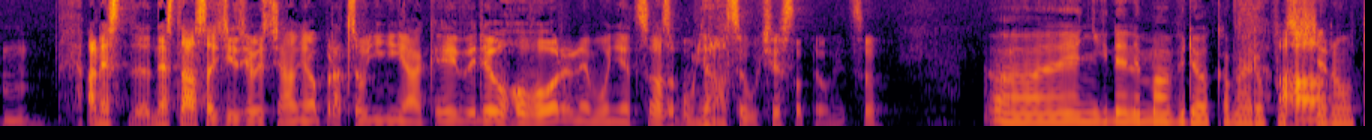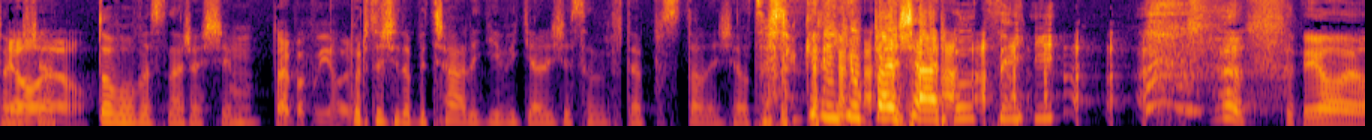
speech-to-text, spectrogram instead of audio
Hm. A nest, nestá se ti, že bys třeba měla pracovní nějaký videohovor nebo něco a zapomněla se učesat nebo něco. Já nikdy nemám videokameru pustěnou, takže jo, jo. to vůbec neřeším. Hm, to je pak výhoda. Protože to by třeba lidi viděli, že jsem v té posteli, že jo, což taky není úplně žádoucí. Jo, jo,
